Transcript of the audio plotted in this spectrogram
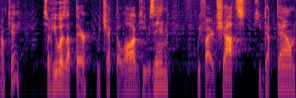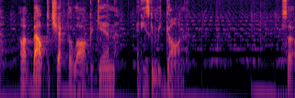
Okay, so he was up there. We checked the log. He was in. We fired shots. He ducked down. I'm about to check the log again, and he's going to be gone. So,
